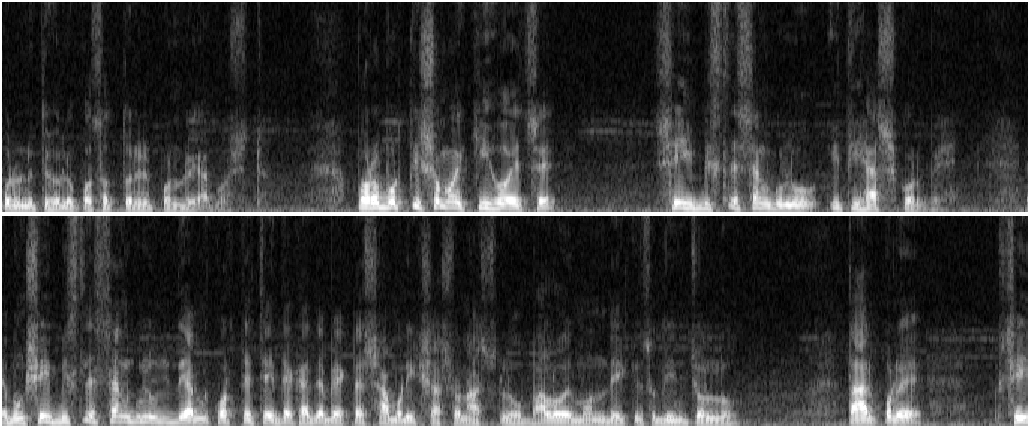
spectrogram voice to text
পরিণতি হলো পঁচাত্তরের পনেরোই আগস্ট। পরবর্তী সময় কি হয়েছে? সেই বিশ্লেষণগুলো ইতিহাস করবে। এবং সেই বিশ্লেষণগুলো যদি আমি করতে চাই, দেখা যাবে একটা সামরিক শাসন আসলো ভালো মন্দে কিছুদিন চলল। তারপরে সেই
